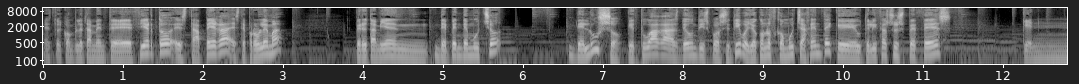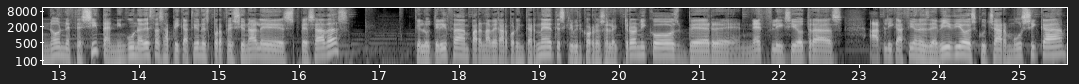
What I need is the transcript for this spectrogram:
Esto es completamente cierto, esta pega, este problema, pero también depende mucho del uso que tú hagas de un dispositivo. Yo conozco mucha gente que utiliza sus PCs que no necesitan ninguna de estas aplicaciones profesionales pesadas, que lo utilizan para navegar por Internet, escribir correos electrónicos, ver eh, Netflix y otras aplicaciones de vídeo, escuchar música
